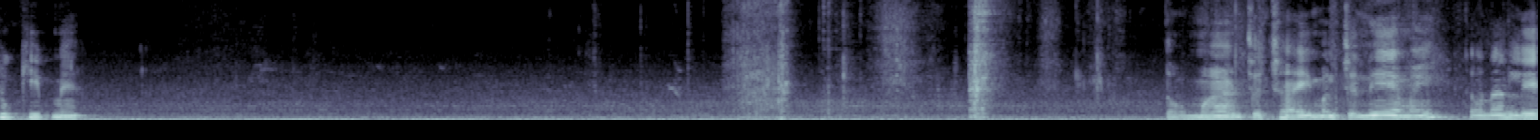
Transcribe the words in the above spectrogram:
ทุกคลิปไหม ต่อมาจะใช้มันจะแน่ไหม เท่านั้นแหละ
